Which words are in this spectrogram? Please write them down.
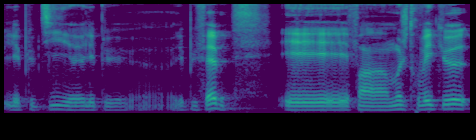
les, plus petits, les plus, les plus faibles. Et enfin, moi, j'ai trouvé que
